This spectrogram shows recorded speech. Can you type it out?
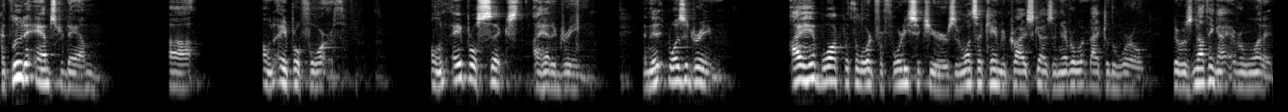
I flew to Amsterdam uh, on April 4th. On April 6th, I had a dream, and it was a dream. I have walked with the Lord for 46 years, and once I came to Christ, guys, I never went back to the world. There was nothing I ever wanted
